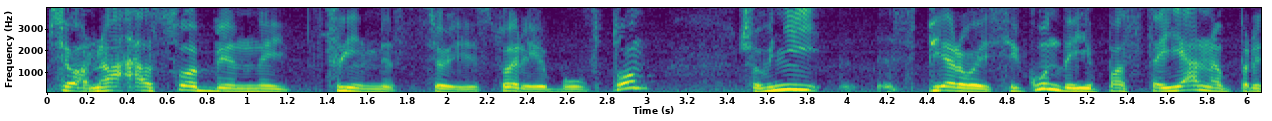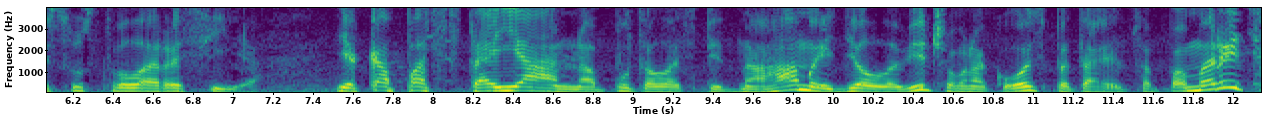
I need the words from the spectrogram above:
Все, но особенний циміс цієї історії був в тому, що в ній з першої секунди і постійно присутствувала Росія, яка постійно путалась під ногами і робила від, що вона когось питається помирити,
